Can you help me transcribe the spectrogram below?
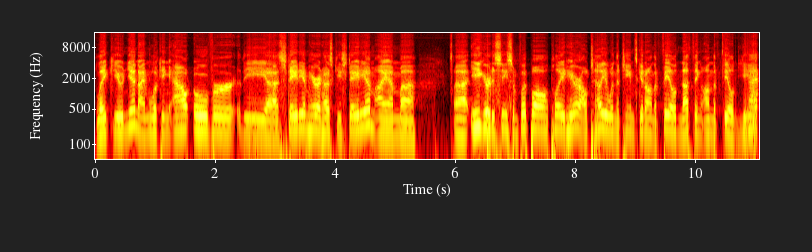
Lake Union. I'm looking out over the uh, stadium here at Husky Stadium. I am uh, uh, eager to see some football played here. I'll tell you when the teams get on the field. Nothing on the field yet.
